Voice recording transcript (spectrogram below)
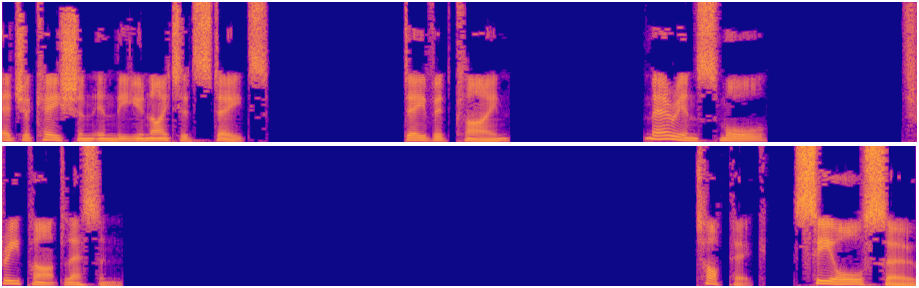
Education in the United States David Klein Marian Small Three-part lesson Topic. See also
